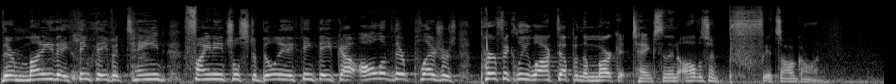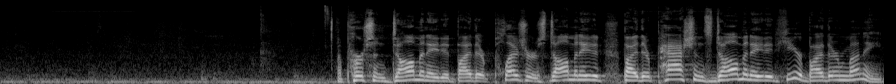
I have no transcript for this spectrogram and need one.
their money, they think they've attained financial stability, they think they've got all of their pleasures perfectly locked up in the market tanks, and then all of a sudden, poof, it's all gone. A person dominated by their pleasures, dominated by their passions, dominated here by their money.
